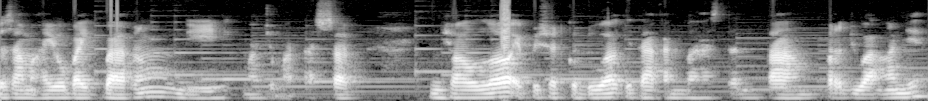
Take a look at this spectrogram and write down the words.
bersama Ayo Baik Bareng di Hikmah Jumat Asar Insya Allah episode kedua kita akan bahas tentang perjuangan ya.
